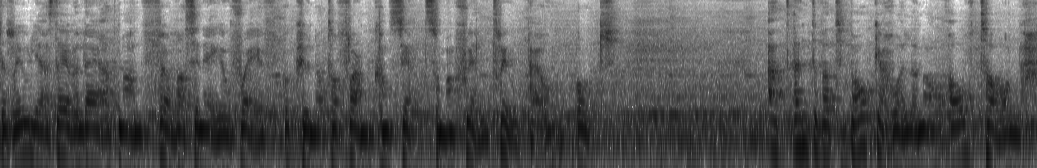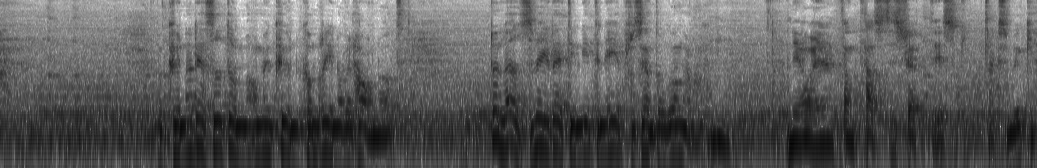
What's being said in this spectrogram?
Det roligaste är väl det att man får vara sin egen chef och kunna ta fram koncept som man själv tror på. Och att inte vara tillbakahållen av avtal. Och kunna dessutom, om en kund kommer in och vill ha något, då löser vi det till 99 procent av gångerna. Mm. Ni har ju en fantastisk köttdisk. Tack så mycket.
